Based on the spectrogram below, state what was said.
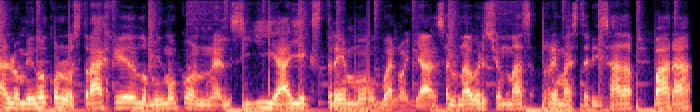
A lo mismo con los trajes, lo mismo con el CGI extremo. Bueno, ya sale una versión más remasterizada para,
